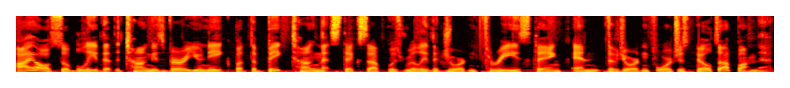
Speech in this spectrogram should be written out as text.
I also believe that the tongue is very unique, but the big tongue that sticks up was really the Jordan 3's thing, and the Jordan 4 just built up on that.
